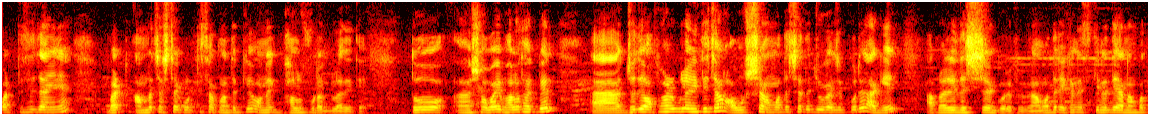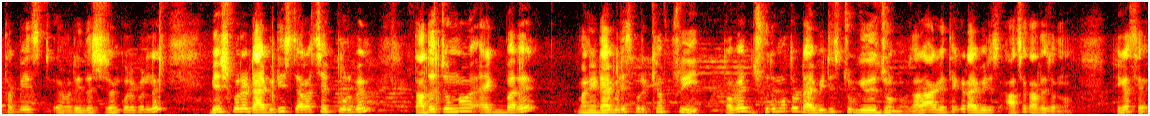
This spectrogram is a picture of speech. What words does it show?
পারতেছি জানি না বাট আমরা চেষ্টা করতেছি আপনাদেরকে অনেক ভালো প্রোডাক্টগুলো দিতে। তো সবাই ভালো থাকবেন। যদি অফারগুলো নিতে চান, অবশ্যই আমাদের সাথে যোগাযোগ করে আগে আপনার রেজিস্ট্রেশন করে ফেলবেন। আমাদের এখানে স্ক্রিনে দেওয়া নাম্বার থাকবে রেজিস্ট্রেশন করে ফেললে বেশ করে ডায়াবেটিস যারা চেক করবেন, তাদের জন্য একবারে মানে ডায়াবেটিস পরীক্ষা ফ্রি তবে শুধুমাত্র ডায়াবেটিস রুগীদের জন্য, যারা আগে থেকে ডায়াবেটিস আছে তাদের জন্য, ঠিক আছে?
